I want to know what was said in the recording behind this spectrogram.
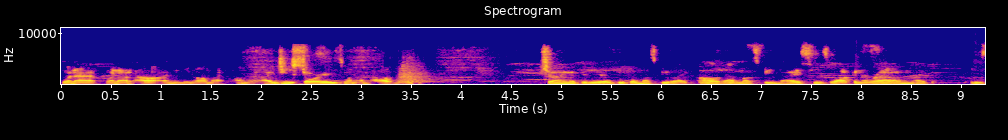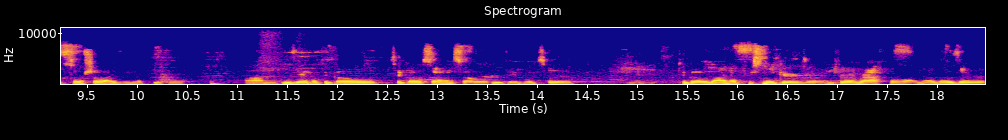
when I when I'm out and you know on my on my IG stories when I'm out and showing a video, people must be like, oh, that must be nice. He's walking around like he's socializing with people um, he's able to go to go so and so. He's able to to go line up for sneakers or enter a raffle. I know those are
